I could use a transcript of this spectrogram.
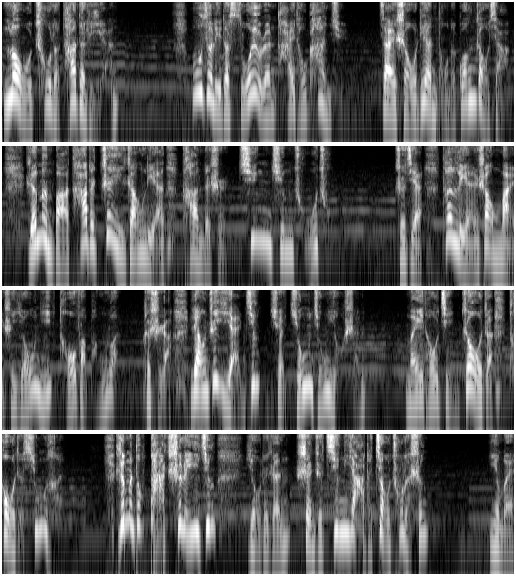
露出了他的脸。屋子里的所有人抬头看去，在手电筒的光照下，人们把他的这张脸看的是清清楚楚。只见他脸上满是油泥，头发蓬乱，可是啊，两只眼睛却炯炯有神，眉头紧皱着，透着凶狠。人们都大吃了一惊，有的人甚至惊讶的叫出了声，因为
